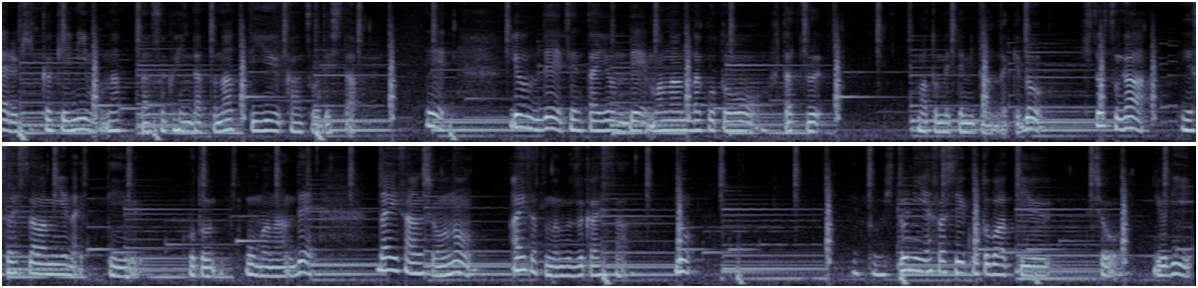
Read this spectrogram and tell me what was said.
えるきっかけにもなった作品だったなっていう感想でした。で読んで全体読んで学んだことを2つまとめてみたんだけど1つが「優しさは見えない」っていうことを学んで第3章の「挨拶の難しさ」の、えっと「人に優しい言葉」っていう章より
